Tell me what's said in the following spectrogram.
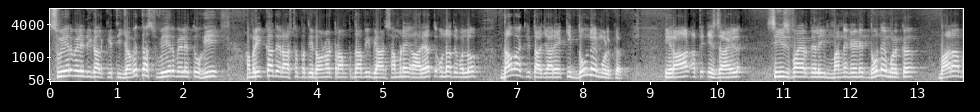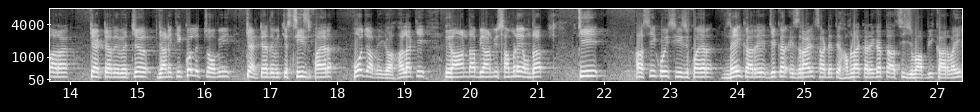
ਸਵੇਰ ਵੇਲੇ ਦੀ ਗੱਲ ਕੀਤੀ ਜਾਵੇ ਤਾਂ ਸਵੇਰ ਵੇਲੇ ਤੋਂ ਹੀ ਅਮਰੀਕਾ ਦੇ ਰਾਸ਼ਟਰਪਤੀ ਡੋਨਲਡ ਟਰੰਪ ਦਾ ਵੀ ਬਿਆਨ ਸਾਹਮਣੇ ਆ ਰਿਹਾ ਤੇ ਉਹਨਾਂ ਦੇ ਵੱਲੋਂ ਦਾਅਵਾ ਕੀਤਾ ਜਾ ਰਿਹਾ ਕਿ ਦੋਨੇ ਮੁਲਕ ਈਰਾਨ ਅਤੇ ਇਜ਼ਰਾਈਲ ਸੀਜ਼ਫਾਇਰ ਦੇ ਲਈ ਮੰਨ ਗਏ ਨੇ। ਦੋਨੇ ਮੁਲਕ 12-12 ਘੰਟਿਆਂ ਦੇ ਵਿੱਚ, ਯਾਨੀ ਕਿ ਕੁੱਲ 24 ਘੰਟਿਆਂ ਦੇ ਵਿੱਚ ਸੀਜ਼ਫਾਇਰ ਹੋ ਜਾਵੇਗਾ। ਹਾਲਾਂਕਿ ਈਰਾਨ ਦਾ ਬਿਆਨ ਵੀ ਸਾਹਮਣੇ ਆਉਂਦਾ ਕਿ ਅਸੀਂ ਕੋਈ ਸੀਜ਼ਫਾਇਰ ਨਹੀਂ ਕਰ ਰਹੇ। ਜੇਕਰ ਇਜ਼ਰਾਈਲ ਸਾਡੇ ਤੇ ਹਮਲਾ ਕਰੇਗਾ ਤਾਂ ਅਸੀਂ ਜਵਾਬੀ ਕਾਰਵਾਈ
